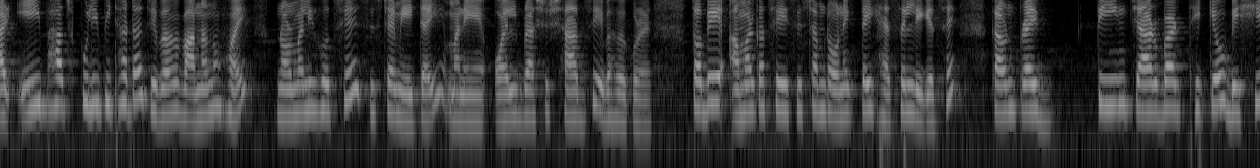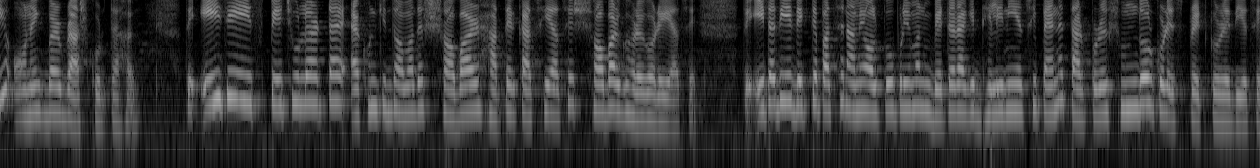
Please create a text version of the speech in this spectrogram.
আর এই ভাজ পুলি পিঠাটা যেভাবে বানানো হয় নর্মালি হচ্ছে সিস্টেম এইটাই মানে অয়েল ব্রাশের সাহায্যে এভাবে করে। তবে আমার কাছে এই সিস্টেমটা অনেকটাই হ্যাসেল লেগেছে, কারণ প্রায় তিন, চারবার থেকেও বেশি অনেকবার ব্রাশ করতে হয়। তো এই যে এই স্পেচুলারটা এখন কিন্তু আমাদের সবার হাতের কাছেই আছে, সবার ঘরে ঘরেই আছে। তো এটা দিয়ে দেখতে পাচ্ছেন আমি অল্প পরিমাণ বেটার আগে ঢেলে নিয়েছি প্যানে তারপরে সুন্দর করে স্প্রেড করে দিয়েছে।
